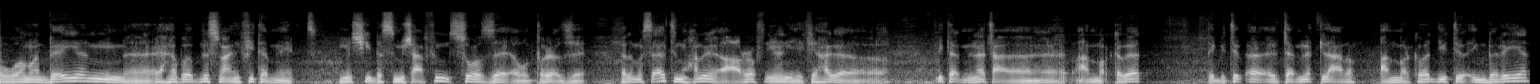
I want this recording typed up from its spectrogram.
هو مبدئيا آه، إحنا كنا بنسمع إن في تامينات ماشي؟ بس مش عارفين الصورة إزاي أو الطريقة إزاي. فلما سألت المحامي عرفني يعني في حاجة في تأمينات ع- عن مركبات. بتبقى التأمينات اللي عن المركبات دي بتبقى إجبارية.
